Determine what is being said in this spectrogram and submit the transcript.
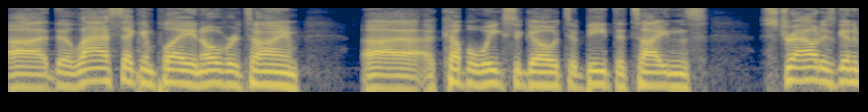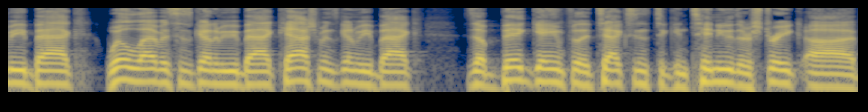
uh, the last second play in overtime uh, a couple weeks ago to beat the Titans. Stroud is going to be back. Will Levis is going to be back. Cashman's going to be back. It's a big game for the Texans to continue their streak. Uh,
